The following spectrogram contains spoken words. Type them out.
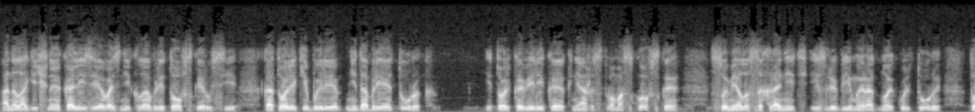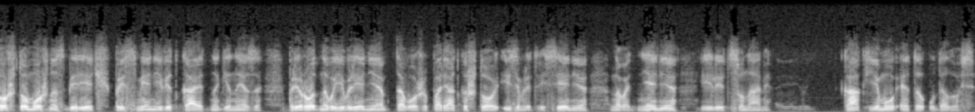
Аналогичная коллизия возникла в Литовской Руси. Католики были недобрее турок, и только Великое княжество Московское сумело сохранить из любимой родной культуры то, что можно сберечь при смене витка этногенеза, природного явления того же порядка, что и землетрясение, наводнение или цунами. Как ему это удалось?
